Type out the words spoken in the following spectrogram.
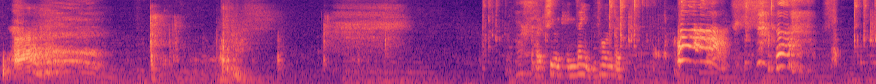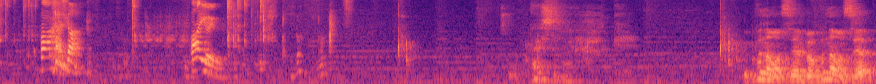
아! 다시 몇 분 남았어요? 몇 분 남았어요?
